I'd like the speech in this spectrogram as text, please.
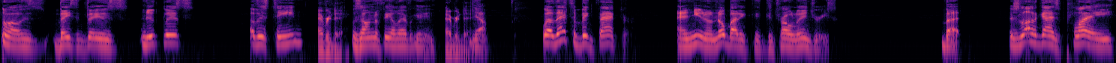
Well, his, basically his nucleus of his team Every day. was on the field every game. Every day. Yeah. Well, that's a big factor. And, you know, nobody can control injuries. But there's a lot of guys play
